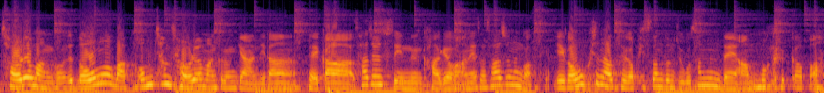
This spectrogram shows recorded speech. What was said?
저렴한 거. 근데 너무 막 엄청 저렴한 그런 게 아니라 제가 사줄 수 있는 가격 안에서 사주는 것 같아요. 얘가 혹시나 제가 비싼 돈 주고 샀는데 안 먹을까봐.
